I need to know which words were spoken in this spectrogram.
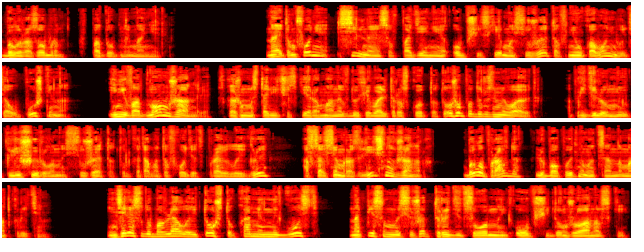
был разобран в подобной манере. На этом фоне сильное совпадение общей схемы сюжетов не у кого-нибудь, а у Пушкина и не в одном жанре, скажем, исторические романы в духе Вальтера Скотта тоже подразумевают определенную клишированность сюжета, только там это входит в правила игры, а в совсем различных жанрах было, правда, любопытным и ценным открытием. Интересу добавляло и то, что «Каменный гость» написан на сюжет традиционный, общий, донжуановский.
